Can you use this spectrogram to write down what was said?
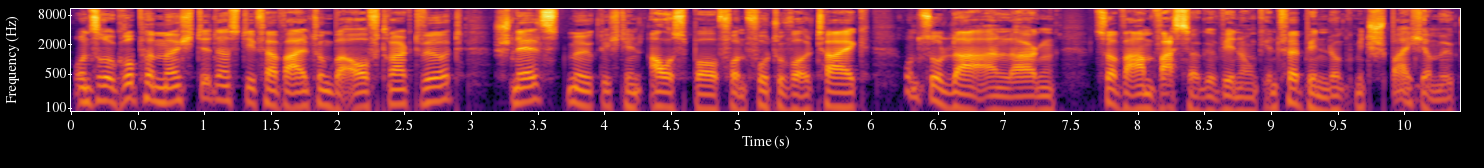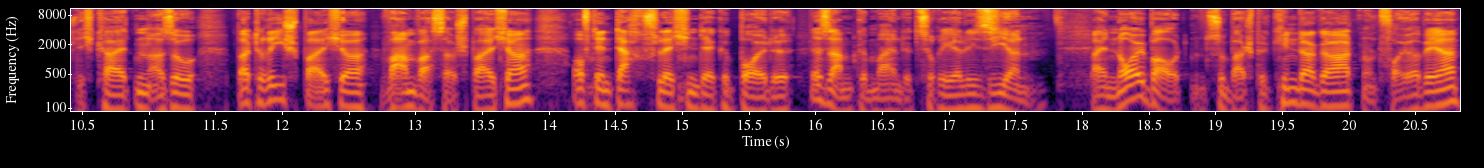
Unsere Gruppe möchte, dass die Verwaltung beauftragt wird, schnellstmöglich den Ausbau von Photovoltaik und Solaranlagen zur Warmwassergewinnung in Verbindung mit Speichermöglichkeiten, also Batteriespeicher, Warmwasserspeicher, auf den Dachflächen der Gebäude der Samtgemeinde zu realisieren. Bei Neubauten, zum Beispiel Kindergarten und Feuerwehr,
